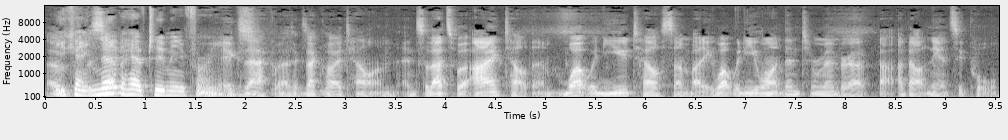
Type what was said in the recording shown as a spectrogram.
Of you can't the never have too many friends. Exactly. That's exactly what I tell them. And so that's what I tell them. What would you tell somebody? What would you want them to remember about Nancy Poole?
